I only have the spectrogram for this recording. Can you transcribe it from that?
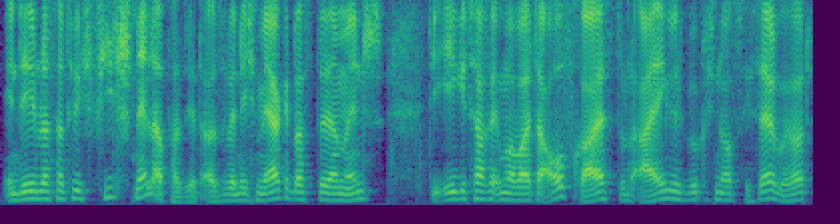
in dem das natürlich viel schneller passiert. Also wenn ich merke, dass der Mensch die E-Gitarre immer weiter aufreißt und eigentlich wirklich nur auf sich selber hört,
